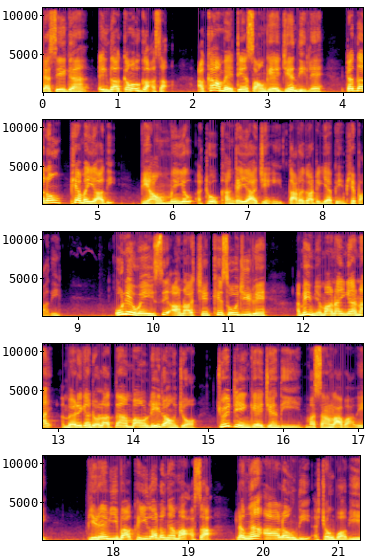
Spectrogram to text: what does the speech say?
လက်ဆေးကန်အိမ်သာကမုတ်ကအစ အခမဲ့တင်ဆောင်ခဲ့ခြင်းသည်လည်းတသက်လုံးဖျက်မရသည့်ဗျောင်မှင်ရုပ်အထိုးခံခဲ့ရခြင်းဤတာရကတရက်ပင်ဖြစ်ပါသည်။ဦးနေဝင်း၏စစ်အာဏာရှင်ခေတ်ဆိုးကြီးတွင်အမိမြန်မာနိုင်ငံ၌အမေရိကန်ဒေါ်လာတန်ပေါင်း4000ကျော်ကျွေးတင်ခဲ့ခြင်းသည်မဆန်းလာပါပြီ။ပြည်တွင်းပြည်ပခရီးသွားလုပ်ငန်းမှအစလုပ်ငန်းအားလုံးသည်အရှုံးပေါ်ပြီး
